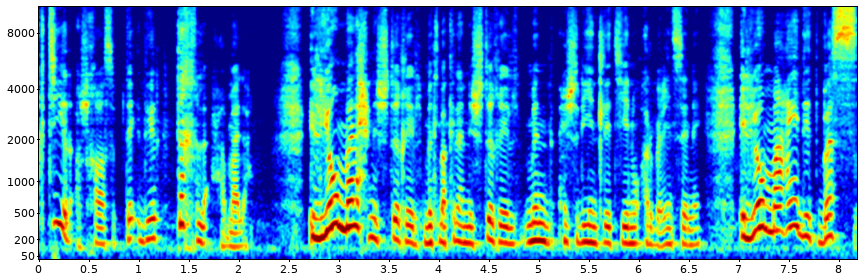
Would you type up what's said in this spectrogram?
كتير أشخاص بتقدر تخلق عملها. اليوم ما رح نشتغل مثل ما كنا نشتغل من 20 30 و40 سنة. اليوم ما عادت بس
